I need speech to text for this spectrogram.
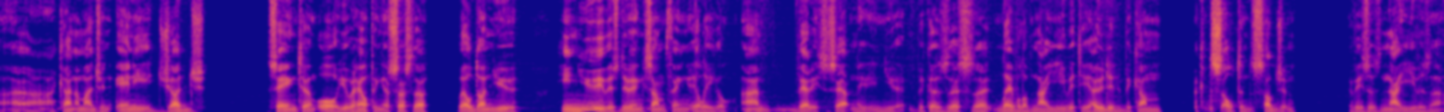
I, I can't imagine any judge saying to him, oh, you were helping your sister, well done you. He knew he was doing something illegal. I'm very certain he knew it because this uh, level of naivety, how did he become a consultant surgeon if he's as naive as that?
